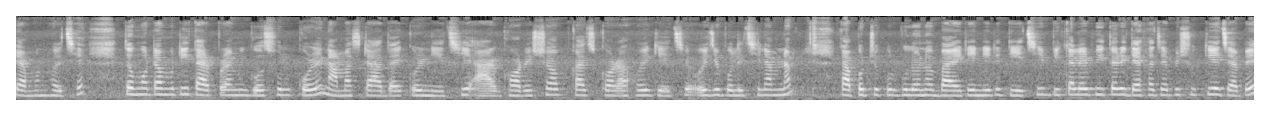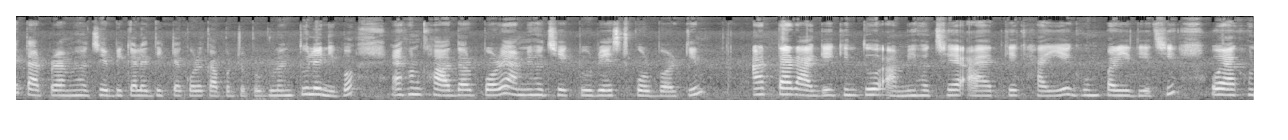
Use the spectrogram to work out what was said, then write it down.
কেমন হয়েছে। তো মোটামুটি তারপর আমি গোসল করে নামাজটা আদায় করে নিয়েছি। আর ঘরের সব কাজ করা হয়ে গিয়েছে। ওই যে বলেছিলাম না কাপড় চোপড়গুলো বাইরে নেড়ে দিয়েছি। বিকালের ভিতরে দেখা যাবে শুকিয়ে যাবে। তারপর আমি হচ্ছে বিকালের দিকটা করে কাপড় চোপড়গুলো তুলে নিব। এখন খাওয়া দাওয়ার পরে আমি হচ্ছে একটু রেস্ট করব আর কি। আর তার আগে কিন্তু আমি হচ্ছে আয়াতকে খাইয়ে ঘুম পাড়িয়ে দিয়েছি। ও এখন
